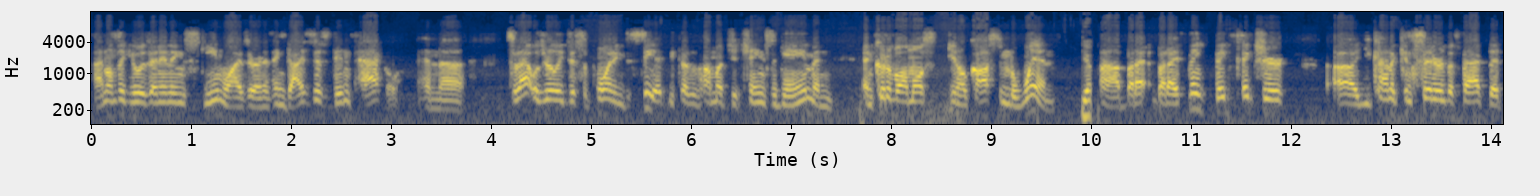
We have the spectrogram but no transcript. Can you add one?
I don't think it was anything scheme wise or anything. Guys just didn't tackle and. Uh, so that was really disappointing to see it because of how much it changed the game and, and could have almost you know cost him the win. Yep. Uh, but I, but I think big picture, uh, you kind of consider the fact that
